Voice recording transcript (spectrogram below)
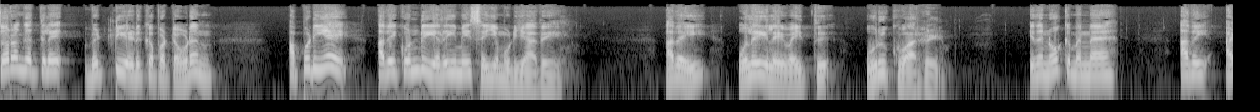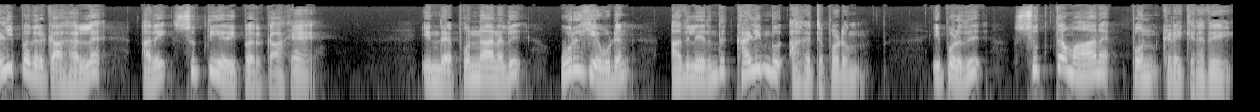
சுரங்கத்திலே வெட்டி எடுக்கப்பட்டவுடன் அப்படியே அதை கொண்டு எதையுமே செய்ய முடியாது. அதை உலையிலே வைத்து உருக்குவார்கள். இதன் நோக்கம் என்ன? அதை அழிப்பதற்காக அல்ல அதை சுத்திகரிப்பதற்காக. இந்த பொன்னானது உருகியவுடன் அதிலிருந்து களிம்பு அகற்றப்படும். இப்பொழுது சுத்தமான பொன் கிடைக்கிறது.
